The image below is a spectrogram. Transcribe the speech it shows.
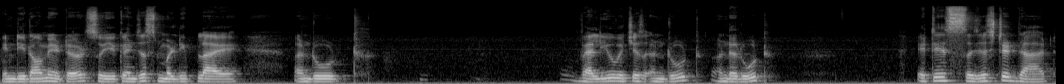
in denominator. So you can just multiply under root value which is under root under root it is suggested that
